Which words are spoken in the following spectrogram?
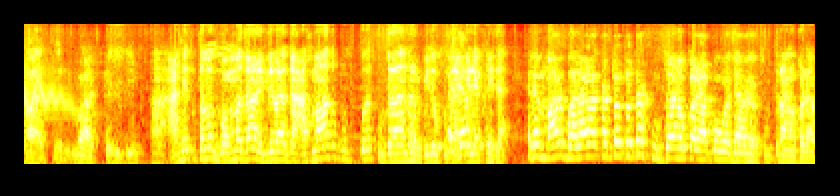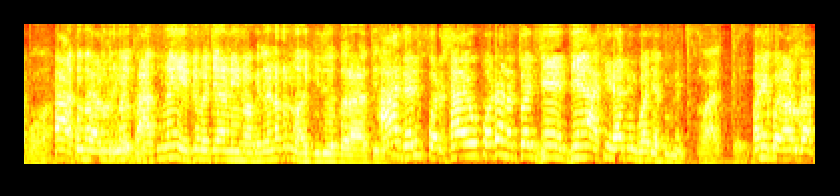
વાત કરી. વાત કરી હતી હા આ તો તમે ગોમમાં જાઓ એટલે હાથમાં તો કૂતરાને ધરપી દો કૂતરા પેલે ખાઈ જાય એટલે માર બલાડા કરતો તો તાર કૂતરાનો કડાપો વધારે. કૂતરાનો કડાપો આ તો કૂતરું ખાતું નહીં એટલે બચારા નહીં નોખે એના નકર નોખી દીધું બરાબર આ જરીક પડસાયો પડે ને તો જે જે આખી રાત ઊંઘવા દેતું નહીં. વાત કરી. અને બલાડું રાત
